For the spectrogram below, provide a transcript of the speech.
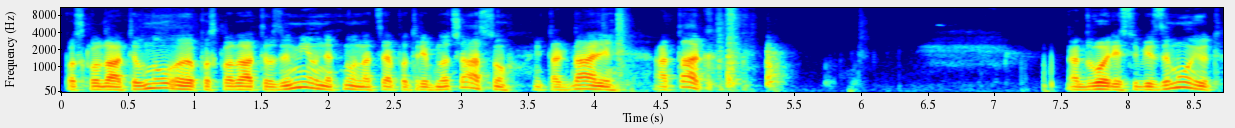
поскладати в, ну, е, поскладати в зимівник. Ну, на це потрібно часу і так далі. А так, на дворі собі зимують,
